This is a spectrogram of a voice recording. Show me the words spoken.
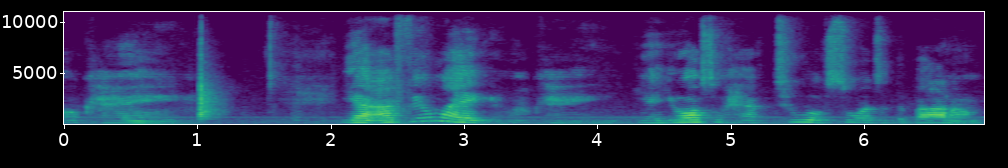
Okay. Yeah, I feel like, okay, yeah, you also have two of swords at the bottom.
